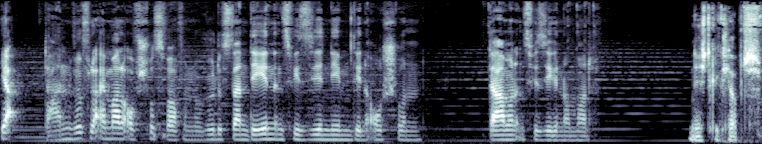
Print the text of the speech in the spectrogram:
Ja, dann würfel einmal auf Schusswaffen. Du würdest dann den ins Visier nehmen, den auch schon Damon ins Visier genommen hat. Nicht geklappt.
